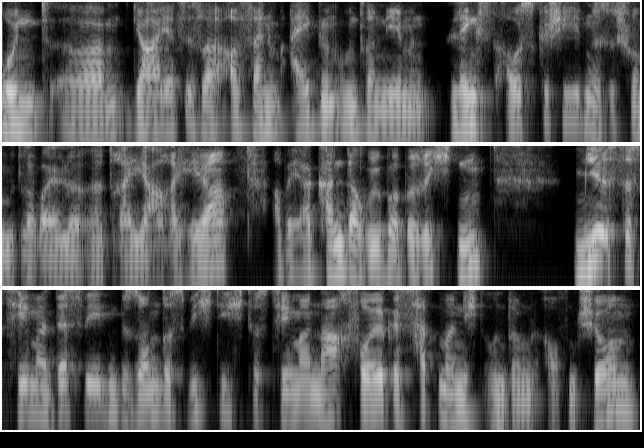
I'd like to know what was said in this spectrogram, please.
Und ähm, ja, jetzt ist er aus seinem eigenen Unternehmen längst ausgeschieden. Das ist schon mittlerweile äh, drei Jahre her. Aber er kann darüber berichten. Mir ist das Thema deswegen besonders wichtig. Das Thema Nachfolge, das hat man nicht unter, auf dem Schirm.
